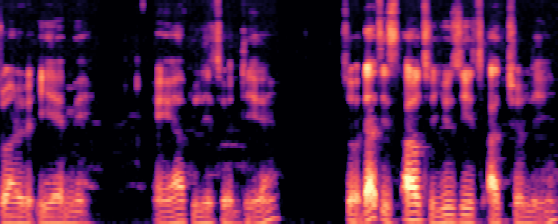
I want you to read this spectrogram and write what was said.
200 EMA and you have little there. So that is how to use it actually.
